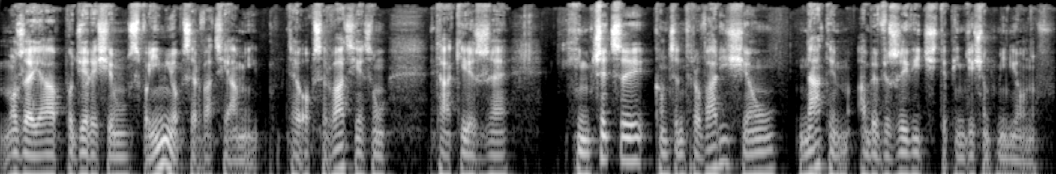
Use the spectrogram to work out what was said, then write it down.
Może ja podzielę się swoimi obserwacjami. Te obserwacje są takie, że Chińczycy koncentrowali się na tym, aby wyżywić te 50 milionów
